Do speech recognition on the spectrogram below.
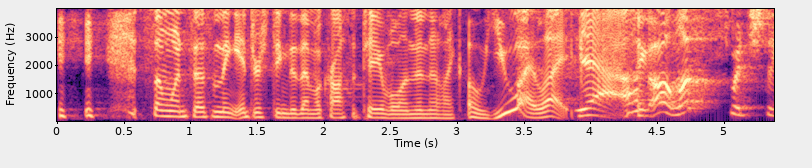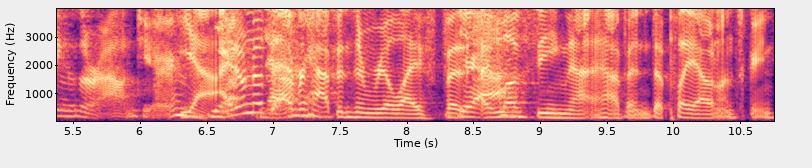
someone says something interesting to them across the table. And then they're like, oh, you I like. Yeah. Like, oh, let's switch things around here. Yeah, I don't know if that ever happens in real life, but I love seeing that happen, that play out on screen.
